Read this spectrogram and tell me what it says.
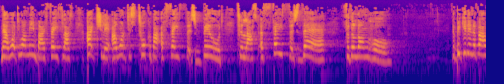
Now, what do I mean by faith last? Actually, I want to talk about a faith that's built to last, a faith that's there for the long haul. The beginning of our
